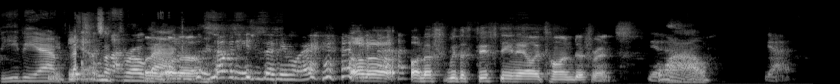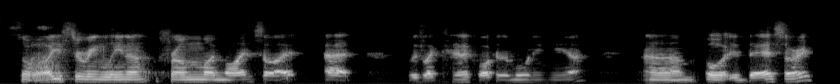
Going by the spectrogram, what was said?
BBM. BBM. That's a on throwback. a- Nobody uses anymore. on a on a with a 15 hour time difference. yeah. Wow. Yeah. So Wow. I used to ring Lena from my mine site at it was like ten o'clock in the morning here, um, or there, sorry,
